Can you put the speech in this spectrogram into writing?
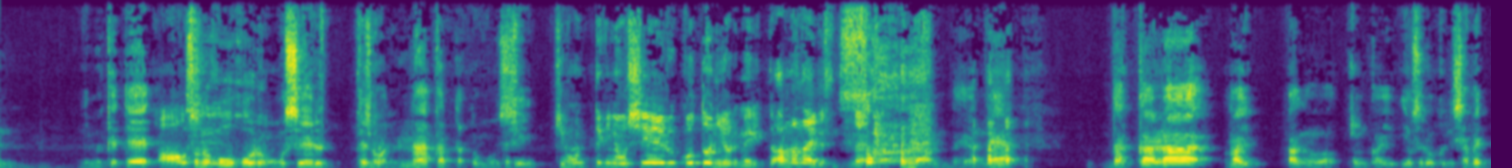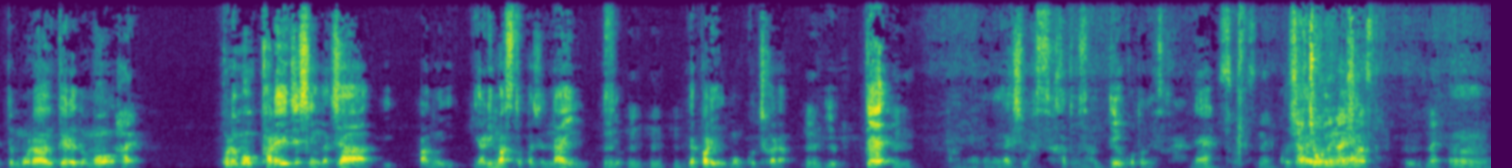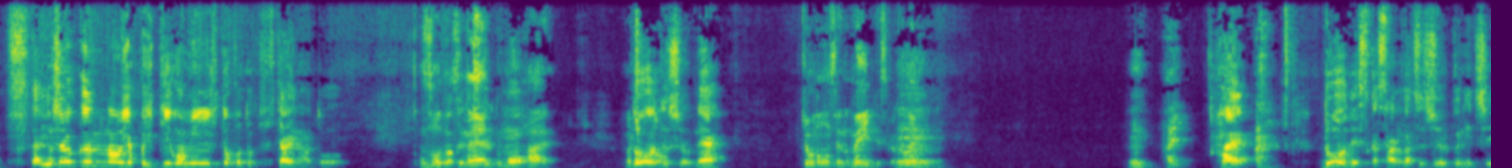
に向けて、その方法論を教えるっていうのはなかったと思うし、基本的に教えることによるメリットあんまないですもんね。そうなんだよね。だから、まあ、あの、今回、吉郎くんに喋ってもらうけれども、はい。これもう彼自身がじゃあ、いあの、やりますとかじゃないんでうんすよ。。うん。うん。うんやっぱりもうこっちからうん。言って、うん。あの、お願いします。加藤さんっていうことですからね。そうですねこ。れ社長お願いしますと。そうですね。うん。だから吉郎くんのやっぱ意気込み一言聞きたいなと思うわけですけれども、はい。まあどうでしょうね。今日の音声のメインですかうらね。ん。うん。はい。はい。どうですか ?3 月19日。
